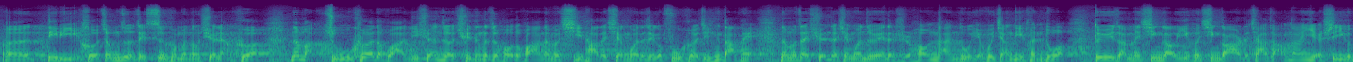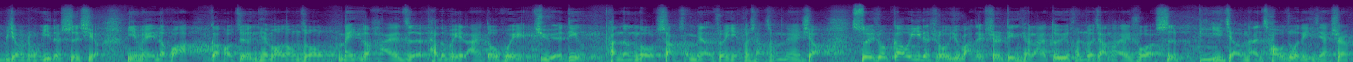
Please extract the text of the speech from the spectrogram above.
呃地理和政治这四科目中选两科。那么主科的话，你选择确定了之后的话，那么其他的相关的这个副科进行搭配。那么在选择相关专业的时候，难度也会降低很多。对于咱们新高一和新高二的家长呢也是一个比较容易的事情，因为的话，高考志愿填报当中，每个孩子他的未来都会决定他能够上什么样的专业和上什么的院校。所以说，高一的时候就把这事儿定下来，对于很多家长来说是比较难操作的一件事儿。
